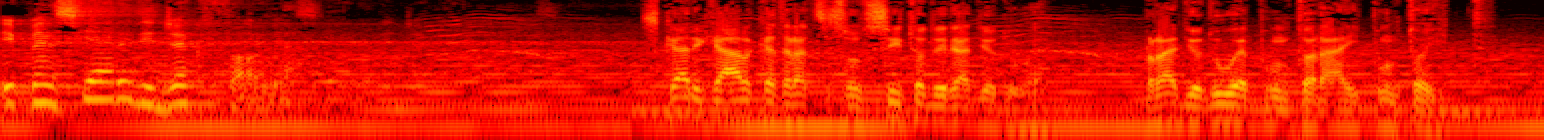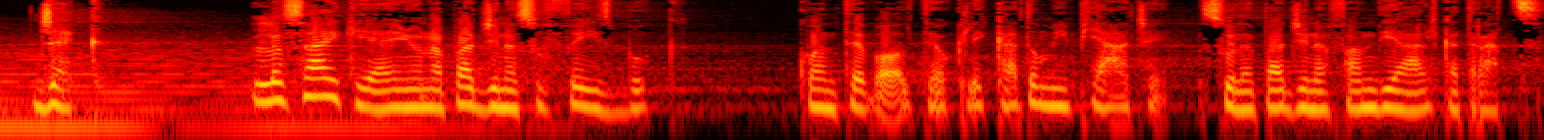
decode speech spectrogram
I pensieri di Jack Folla. Scarica Alcatraz sul sito di Radio 2. radio2.rai.it. Jack, lo sai che hai una pagina su Facebook? Quante volte ho cliccato mi piace sulla pagina fan di Alcatraz?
